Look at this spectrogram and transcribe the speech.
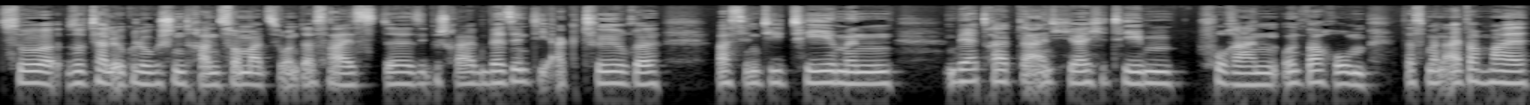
zur sozialökologischen Transformation. Das heißt, äh, sie beschreiben, wer sind die Akteure, was sind die Themen, wer treibt da eigentlich welche Themen voran und warum. Dass man einfach mal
